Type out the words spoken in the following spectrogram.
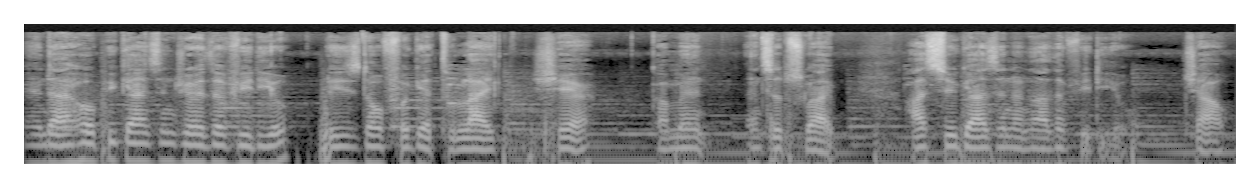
And i hope you guys enjoyed the video. Please don't forget to like share comment and subscribe. I'll see you guys in another video. Ciao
